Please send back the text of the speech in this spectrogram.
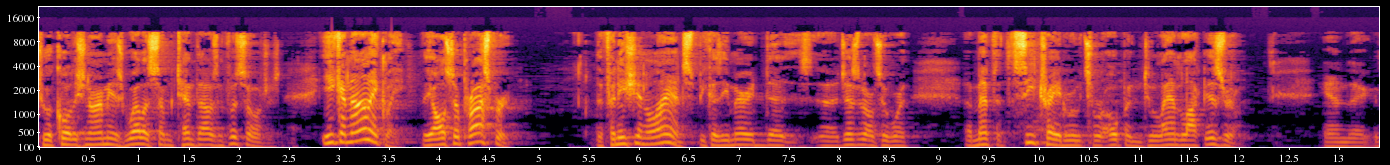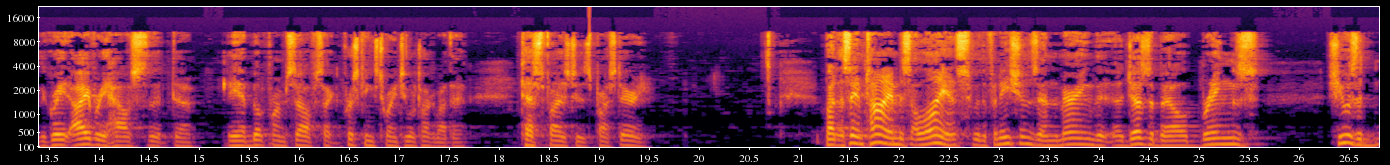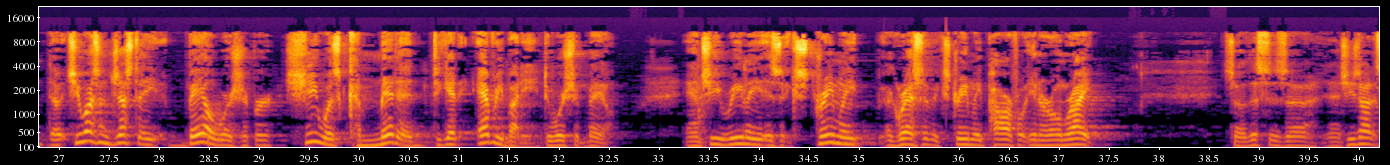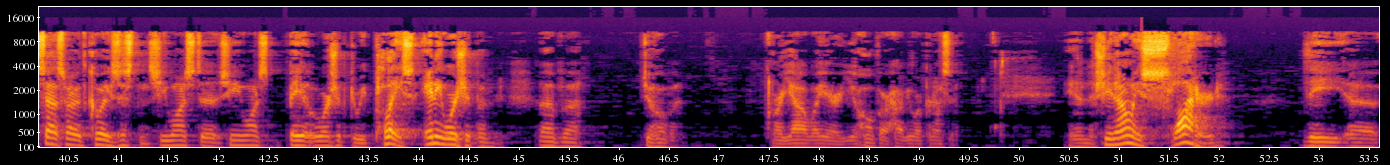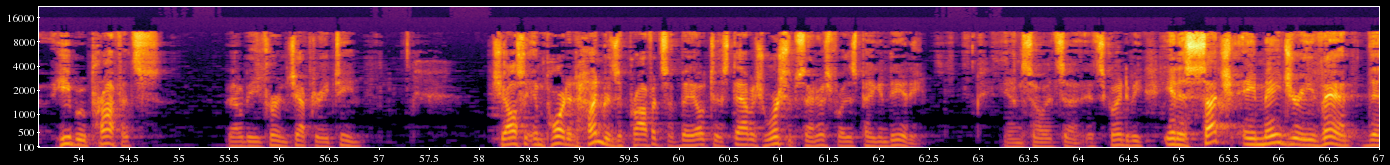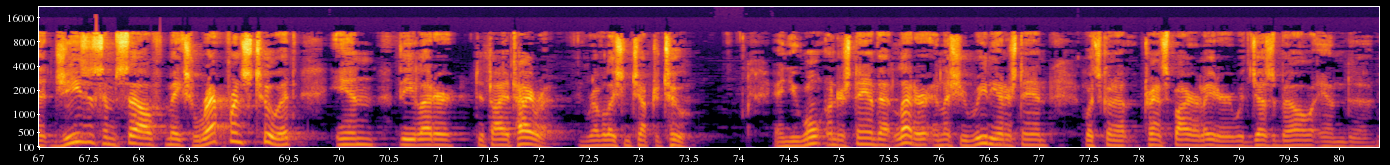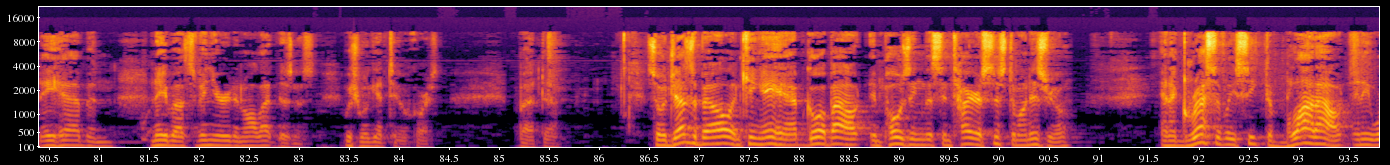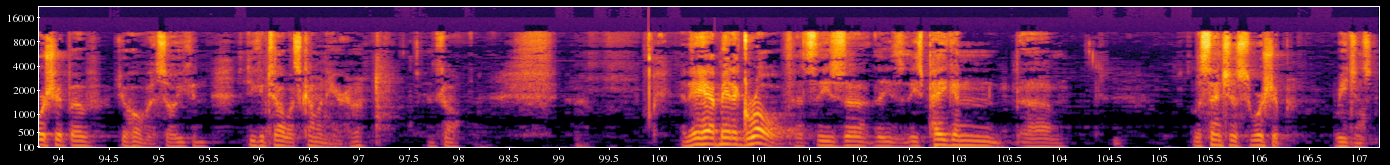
to a coalition army, as well as some 10,000 foot soldiers. Economically, they also prospered. The Phoenician alliance, because he married uh, uh, Jezebel and so forth, uh, meant that the sea trade routes were open to landlocked Israel. And the, the great ivory house that uh, Ahab built for himself, 1 Kings 22, we'll talk about that, testifies to his posterity. But at the same time, this alliance with the Phoenicians and marrying the, uh, Jezebel brings, she was a, she wasn't just a Baal worshiper, she was committed to get everybody to worship Baal. And she really is extremely aggressive, extremely powerful in her own right. So this is, uh, she's not satisfied with coexistence. She wants to, she wants Baal worship to replace any worship of, of, uh, Jehovah. Or Yahweh or Jehovah or however you want to pronounce it. And she not only slaughtered the uh, Hebrew prophets, that'll be occurring in chapter 18, she also imported hundreds of prophets of Baal to establish worship centers for this pagan deity. And so it's a, it's going to be, it is such a major event that Jesus himself makes reference to it in the letter to Thyatira in Revelation chapter 2. And you won't understand that letter unless you really understand what's going to transpire later with Jezebel and uh, Ahab and Naboth's vineyard and all that business, which we'll get to, of course. But uh, so Jezebel and King Ahab go about imposing this entire system on Israel and aggressively seek to blot out any worship of Jehovah. So you can you can tell what's coming here, huh? And so. And Ahab made a grove. That's these uh, these these pagan um, licentious worship regions.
